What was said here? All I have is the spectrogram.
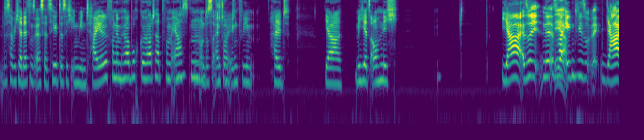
das habe ich ja letztens erst erzählt, dass ich irgendwie einen Teil von dem Hörbuch gehört habe vom ersten mhm, und das einfach stimmt. irgendwie halt, ja, mich jetzt auch nicht. Ja, also ne, es war Ja. irgendwie so, ja,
